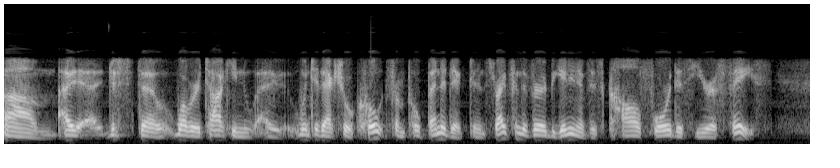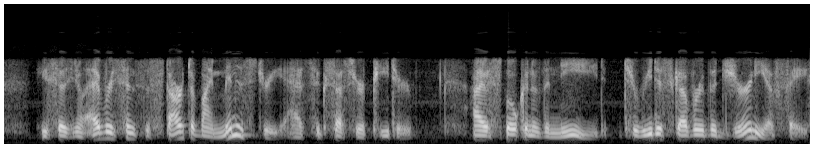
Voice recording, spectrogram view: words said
Um, I just uh, while we were talking, I went to the actual quote from Pope Benedict, and it's right from the very beginning of his call for this year of faith. He says, "You know, ever since the start of my ministry as successor of Peter, I have spoken of the need to rediscover the journey of faith."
